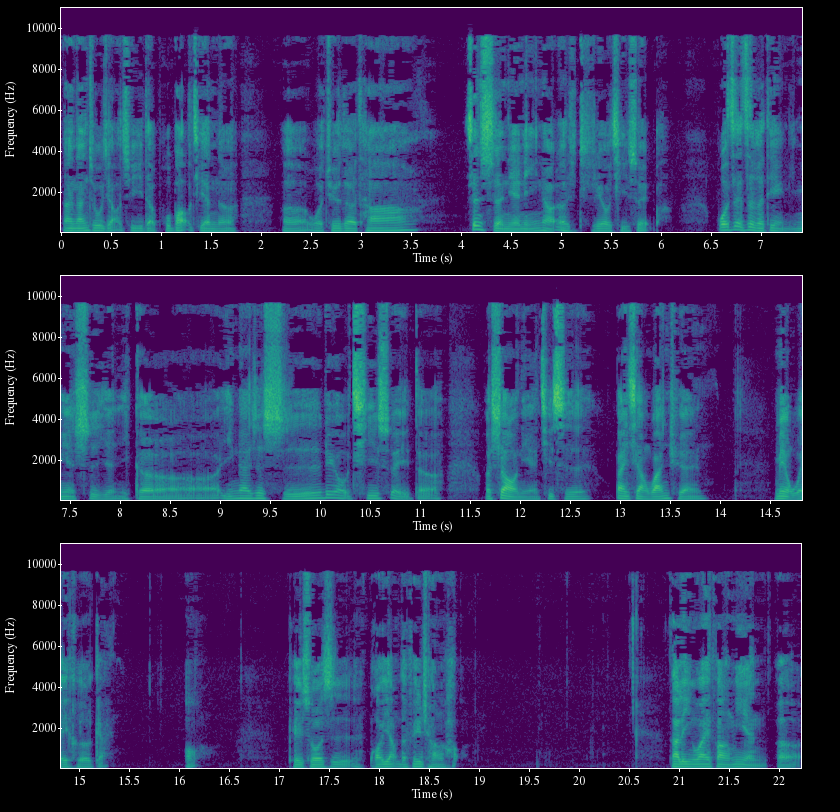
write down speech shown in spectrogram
那男主角之一的朴宝剑呢，呃，我觉得他真实的年龄应该二十六七岁吧。我在这个电影里面饰演一个应该是十六七岁的少年，其实扮相完全没有违和感，哦，可以说是保养的非常好。那另外一方面，呃，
